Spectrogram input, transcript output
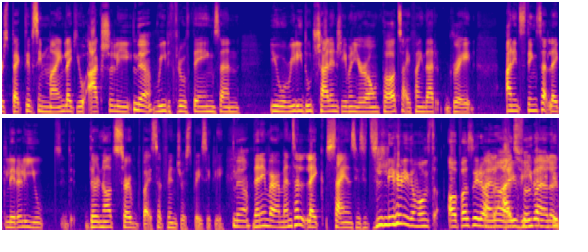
perspectives in mind. Like you actually Yeah. read through things and you really do challenge even your own thoughts. I find that great. And it's things that like literally you they're not served by self interest basically. Yeah. Then environmental like sciences, it's literally the most opposite of I know, IB that you biology.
